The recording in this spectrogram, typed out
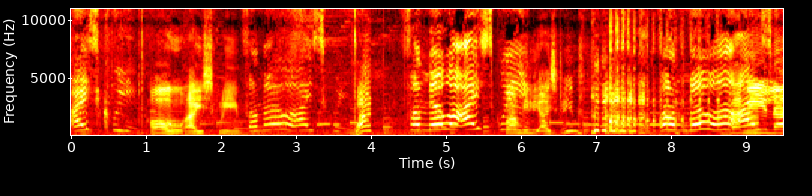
Ice cream. Oh, ice cream. Vanilla ice cream. What? Vanilla ice cream. Family ice cream? Vanilla. vanilla.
